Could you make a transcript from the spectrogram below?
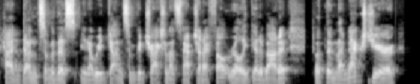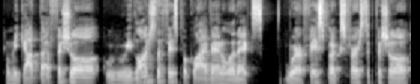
had done some of this, you know, we'd gotten some good traction on Snapchat. I felt really good about it. But then the next year, when we got the official, we launched the Facebook Live Analytics, we're Facebook's first official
